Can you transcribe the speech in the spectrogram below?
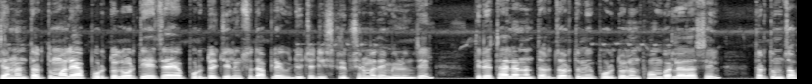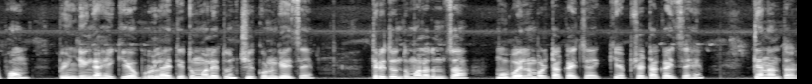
त्यानंतर तुम्हाला या पोर्टलवरती यायचं आहे. या पोर्टलची लिंकसुद्धा आपल्या व्हिडिओच्या डिस्क्रिप्शनमध्ये मिळून जाईल. तर येथे आल्यानंतर जर तुम्ही पोर्टलवरून फॉर्म भरलेला असेल तर तुमचा फॉर्म पेंडिंग आहे की अप्रूव्हल आहे ते तुम्हाला इथून चेक करून घ्यायचं आहे. तर इथून तुम्हाला तुमचा मोबाईल नंबर टाकायचा आहे कॅप्चर टाकायचं आहे. त्यानंतर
